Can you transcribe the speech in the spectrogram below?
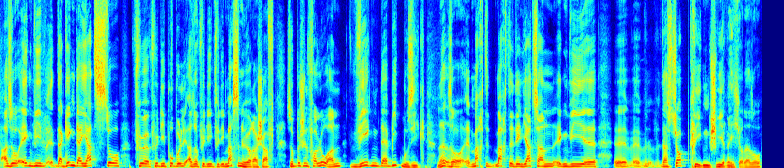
Also irgendwie, da ging der Jatz so für, für die Popul also für die, für die Massenhörerschaft so ein bisschen verloren wegen der Beatmusik. Ne? So, machte, machte den Jatzern irgendwie äh, äh, das Jobkriegen schwierig oder so.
